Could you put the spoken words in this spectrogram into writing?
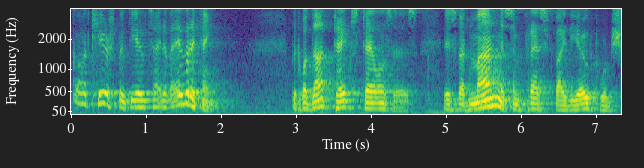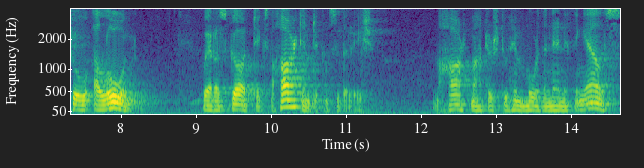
God cares about the outside of everything. But what that text tells us is that man is impressed by the outward show alone, whereas God takes the heart into consideration. And the heart matters to him more than anything else.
